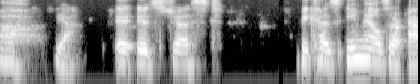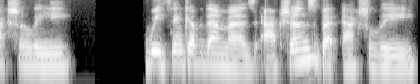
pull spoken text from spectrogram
oh yeah, it, it's just because emails are actually we think of them as actions, but actually,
